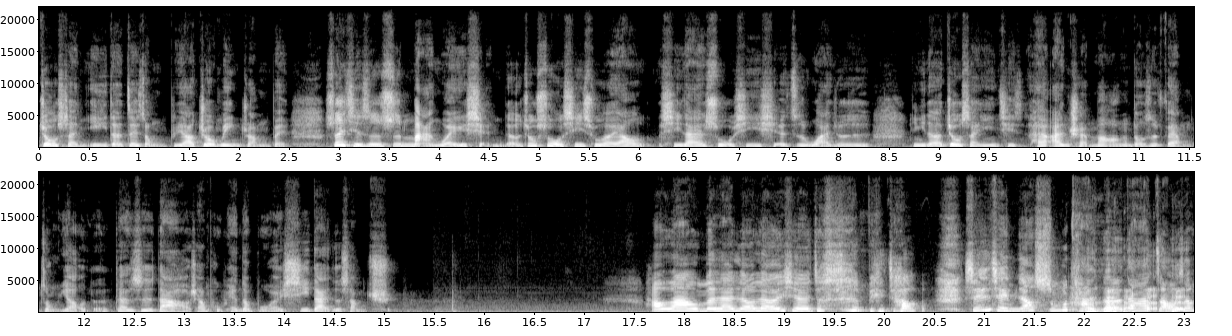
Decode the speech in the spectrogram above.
救生衣的这种比较救命装备，所以其实是蛮危险的。就溯溪除了要携带溯溪鞋之外，就是你的救生衣其实还有安全帽好像都是非常重要的，但是大家好像普遍都不会系带着上去。好啦，我们来聊聊一些就是比较心情比较舒坦的。大家早上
